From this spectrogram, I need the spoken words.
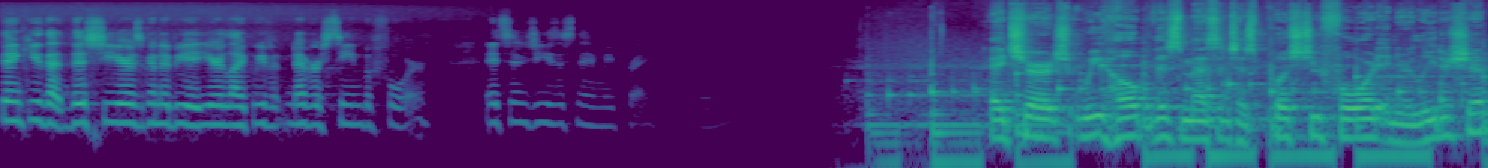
Thank you that this year is going to be a year like we've never seen before. It's in Jesus' name we pray. Hey, church, we hope this message has pushed you forward in your leadership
